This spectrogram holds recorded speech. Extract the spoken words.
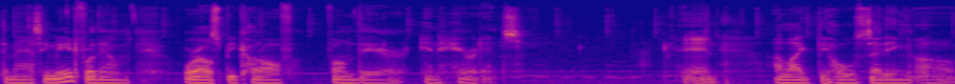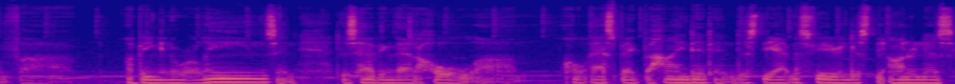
the mask he made for them or else be cut off from their inheritance. And I like the whole setting of uh, of being in New Orleans and just having that whole um, whole aspect behind it and just the atmosphere and just the honoriness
